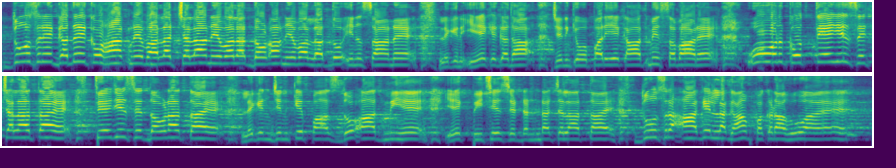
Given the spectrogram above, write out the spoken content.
दूसरे गधे को हाँकने वाला, चलाने वाला, दौड़ाने वाला दो इंसान है। लेकिन एक गधा, जिनके ऊपर एक आदमी सवार है, वो उनको तेज़ी से चलाता है, तेज़ी से दौड़ाता है। लेकिन जिनके पास दो आदमी है, एक पीछे से डंडा चलाता है, दूसरा आगे लगाम पकड़ा हुआ है।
